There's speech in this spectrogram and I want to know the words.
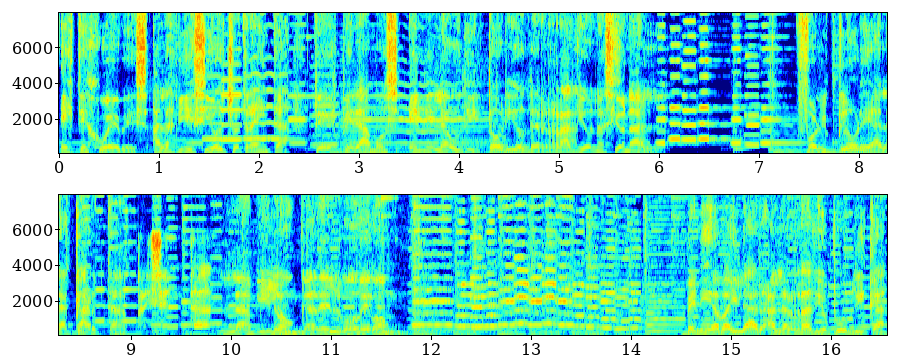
Este jueves a las 18.30 te esperamos en el auditorio de Radio Nacional. Folclore a la carta presenta La Milonga del Bodegón. Vení a bailar a la radio pública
